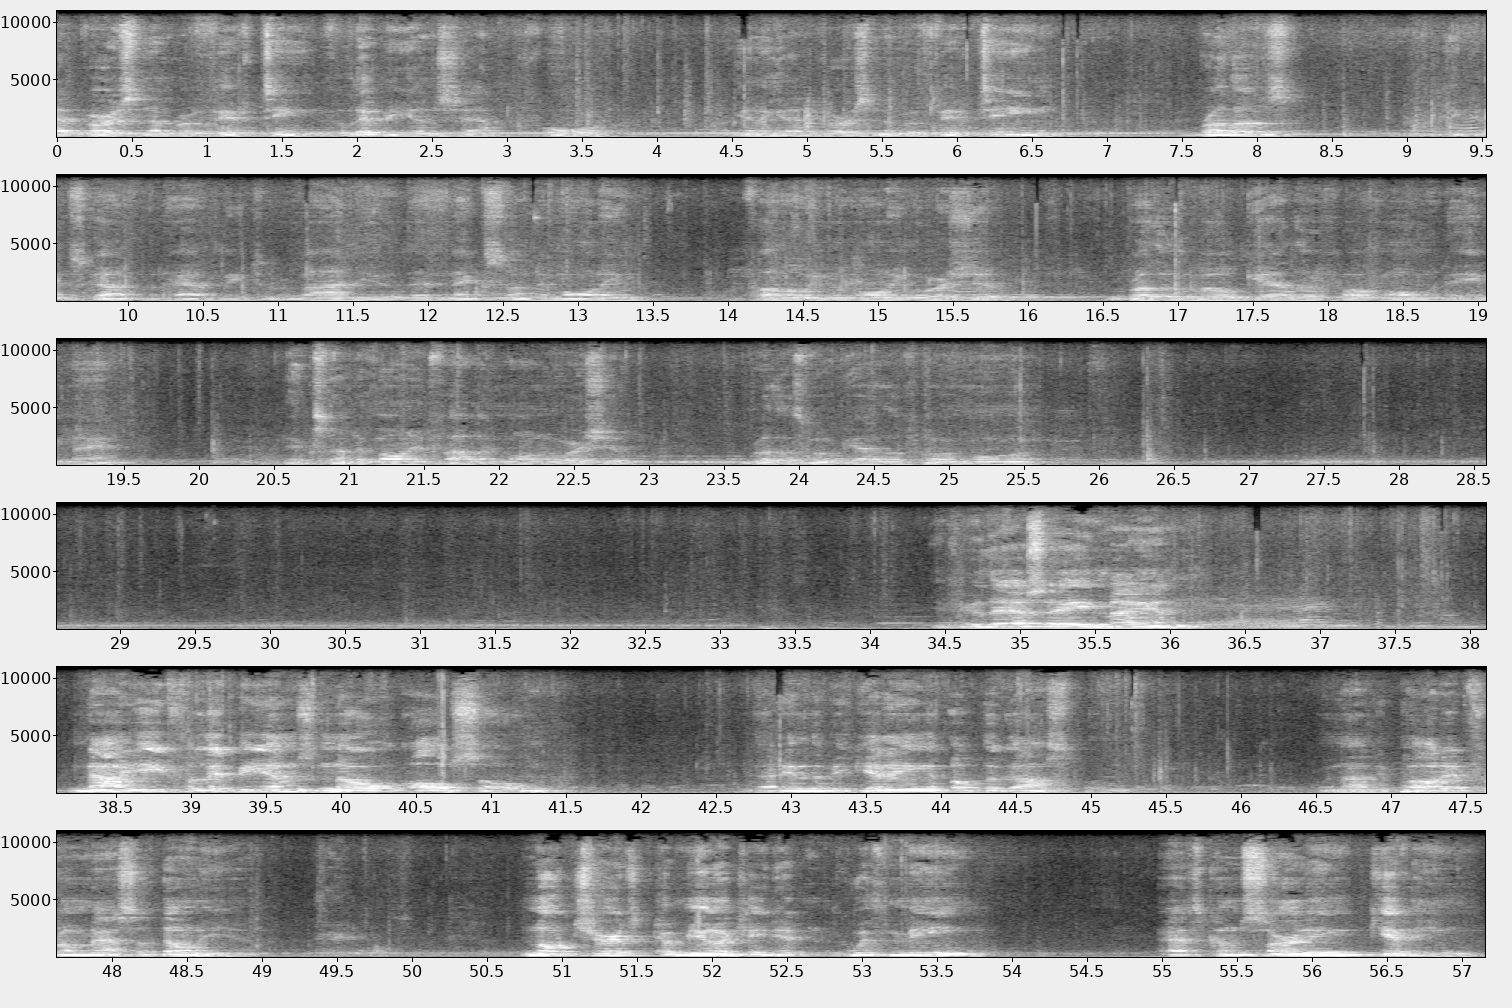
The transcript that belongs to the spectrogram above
at verse number 15, Philippians chapter 4, beginning at verse number 15. Brothers, Deacon Scott would have me to remind you that next Sunday morning, following the morning worship, brothers will gather for a moment. Amen. Next Sunday morning, following morning worship, brothers will gather for a moment. You're there, say amen. Now ye Philippians know also that in the beginning of the gospel, when I departed from Macedonia, no church communicated with me as concerning giving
